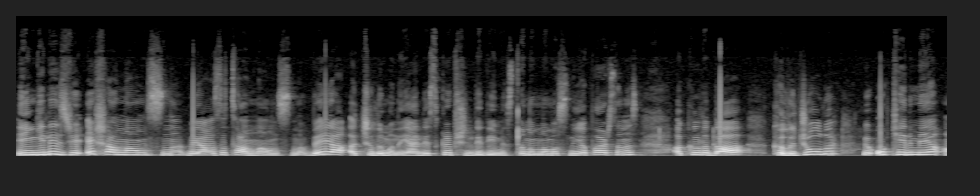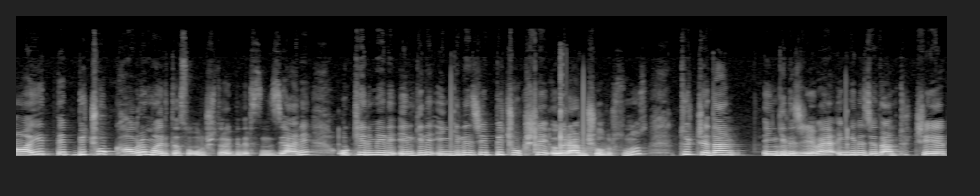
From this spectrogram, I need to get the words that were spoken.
İngilizce eş anlamlısını veya zıt anlamlısını veya açılımını yani description dediğimiz tanımlamasını yaparsanız akılda daha kalıcı olur ve o kelimeye ait de birçok kavram haritası oluşturabilirsiniz. Yani o kelimeyle ilgili İngilizce birçok şey öğrenmiş olursunuz. Türkçeden İngilizceye veya İngilizceden Türkçeye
